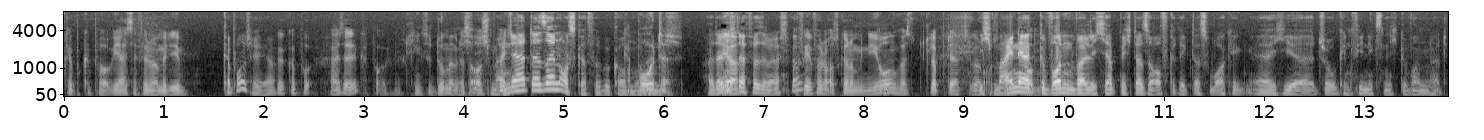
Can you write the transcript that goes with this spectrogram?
Kap Kapo wie heißt der Film noch mit ihm? Kapote, ja. Kapo heißt der Kapote? Das klingt so dumm, wenn man das Ich meine, ausspricht. der hat da seinen Oscar für bekommen. Kapote. Hat er Ja. nicht dafür seinen Oscar? Auf jeden Fall eine Oscar-Nominierung. Ich glaube, der hat sogar Ich meine, er hat gewonnen, weil ich habe mich da so aufgeregt, dass Walking äh, hier Joaquin Phoenix nicht gewonnen hat.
